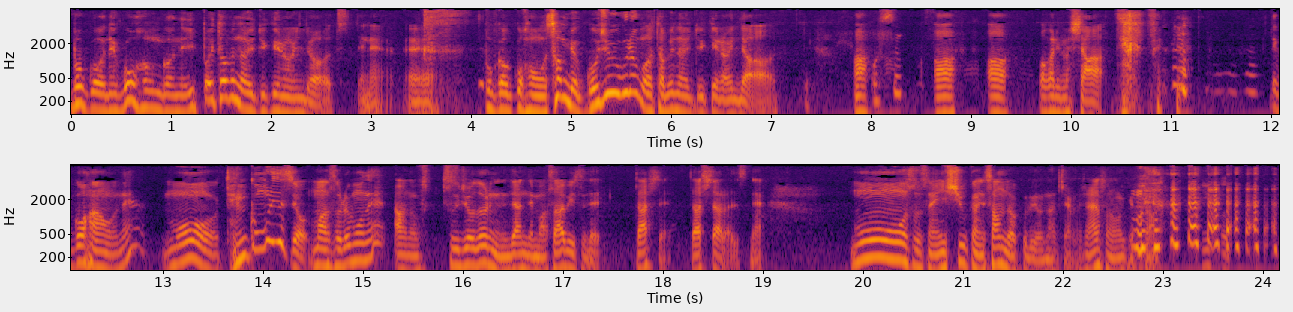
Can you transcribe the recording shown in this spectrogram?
僕はね、ご飯がね、いっぱい食べないといけないんだ、つってね、えー 僕はご飯を 350g は食べないといけないんだ、ってあ、あ、あ、わかりました。で、ご飯をね、もう、てんこ盛りですよ。まあ、それもね、あの、通常通りの値段で、まあ、サービスで出して、出したらですね、もう、そうですね、一週間に3度は来るようになっちゃいましたね、そのお客さん。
